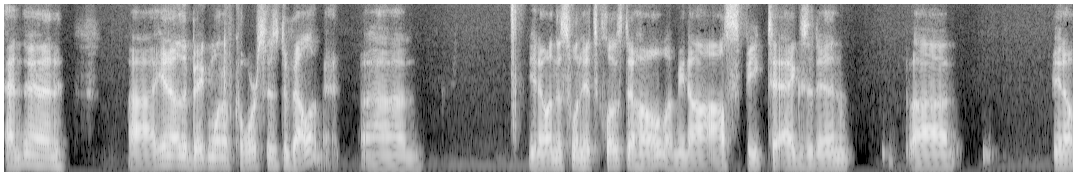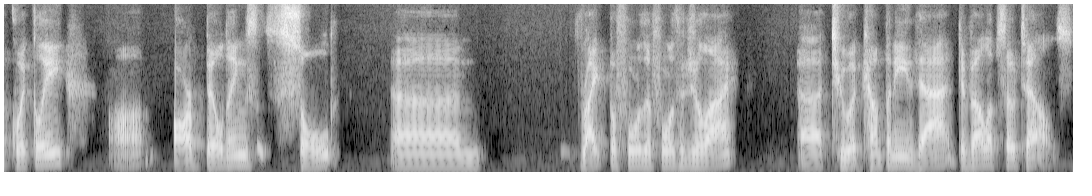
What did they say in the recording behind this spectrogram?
and then, uh, you know, the big one, of course, is development. Um, you know, and this one hits close to home. I mean, I'll, I'll speak to Exit/In, uh, you know, quickly. Um, our buildings sold um, right before the 4th of July uh, to a company that develops hotels.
